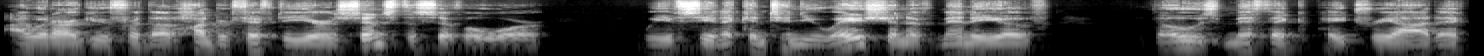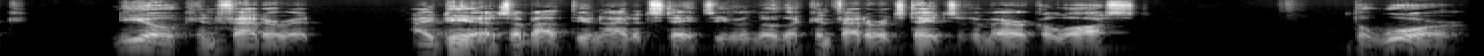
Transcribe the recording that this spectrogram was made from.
I would argue for the 150 years since the Civil War, we've seen a continuation of many of those mythic, patriotic, neo Confederate ideas about the United States, even though the Confederate States of America lost the war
